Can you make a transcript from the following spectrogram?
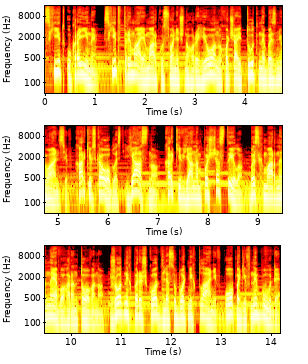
Схід України. Схід тримає марку сонячного регіону, хоча й тут не без нюансів. Харківська область. Ясно, харків'янам пощастило. Безхмарне небо гарантовано. Жодних перешкод для суботніх планів. Опадів не буде.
